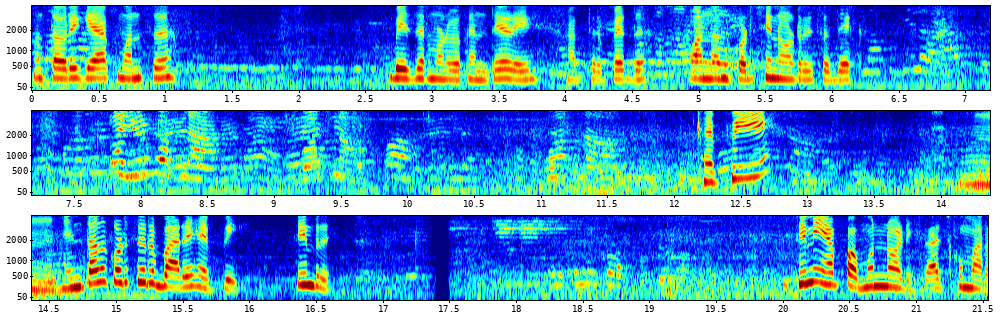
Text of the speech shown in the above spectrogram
ಮತ್ತು ಅವ್ರಿಗೆ ಯಾಕೆ ಮನಸ್ಸು ಬೇಜಾರು ಮಾಡ್ಬೇಕಂತೇಳಿ ಹತ್ತು ರೂಪಾಯ್ದು ಒಂದೊಂದು ಕೊಡಿಸಿ ನೋಡ್ರಿ ಸದ್ಯಕ್ಕೆ ಹ್ಯಾಪಿ ಹ್ಞೂ ಇಂಥದ್ದು ಕೊಡ್ಸಿರಿ ಭಾರಿ ಹ್ಯಾಪಿ ತಿನ್ರಿ. ತಿನ್ನಿ ಅಪ್ಪ ಮುನ್ನೋಡಿ ರಾಜ್ಕುಮಾರ.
